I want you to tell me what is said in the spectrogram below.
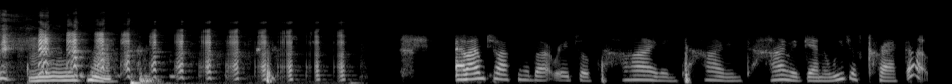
Mm-hmm. and I'm talking about Rachel time and time and time again, and we just crack up,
